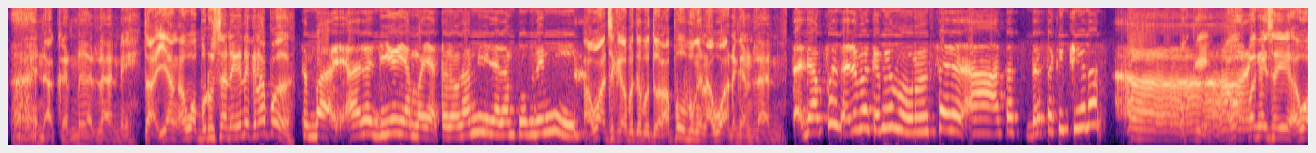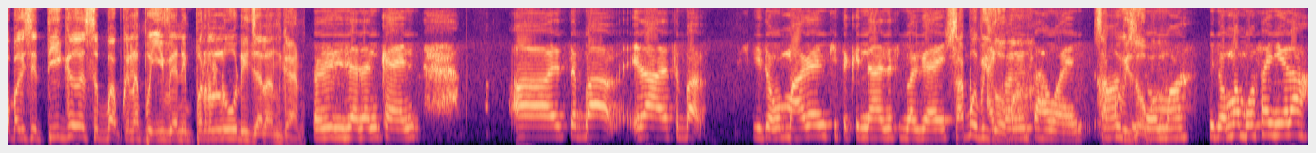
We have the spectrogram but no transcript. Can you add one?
Ai, nak kena lah ni Tak, yang awak berurusan dengan dia kenapa? sebab ada dia yang banyak tolong kami dalam program ni Awak cakap betul-betul Apa hubungan awak dengan Lan? tak ada apa tak ada apa kami berurusan uh, atas dasar kerja lah uh, Okey, awak bagi saya Awak bagi saya tiga sebab kenapa event ni perlu dijalankan perlu dijalankan uh, sebab yalah sebab Fizo Omar kan kita kenal dia sebagai Siapa ikon Omar? usahawan. Siapa Ah, Fizo Omar? Fizo Omar bos saya lah.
